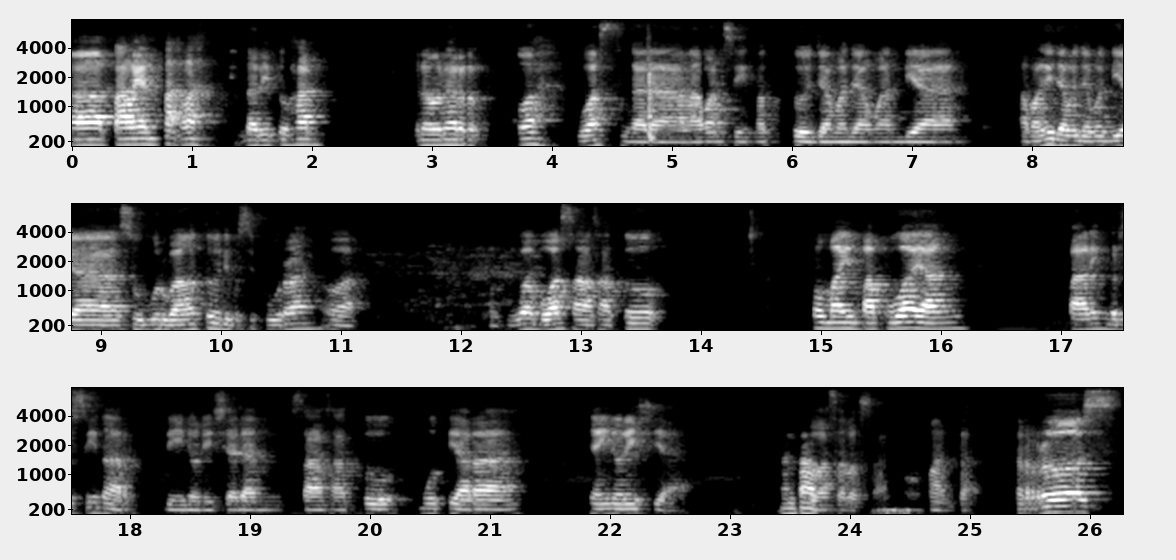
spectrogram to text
uh, talenta lah dari Tuhan. Benar-benar, wah, buas nggak ada lawan sih waktu zaman-zaman dia apalagi zaman-zaman dia subur banget tuh di Persipura wah gua salah satu pemain Papua yang paling bersinar di Indonesia dan salah satu mutiara yang Indonesia mantap gua salah satu mantap terus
